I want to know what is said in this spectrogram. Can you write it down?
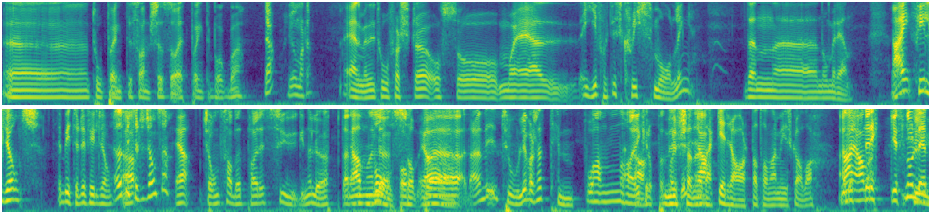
Eh, to poeng til Sanchez og ett poeng til Pogba. Ja, Jon Martin. Jeg er enig med de to første, og så må jeg Jeg gir faktisk Chris Smalling den uh, nummer én. Nei, Phil Jones. Jeg bytter til Phil Jones. Ja, du bytter til Jones, ja. Ja. Jones hadde et par sugende løp der Ja, han løp voldsom, opp ja, ja, ja. eh, Det er utrolig hva slags tempo han har Ja, i kroppen. Men du skjønner Ja. at det er ikke rart at han er mye skada. Nei, det strekkes noen ledd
